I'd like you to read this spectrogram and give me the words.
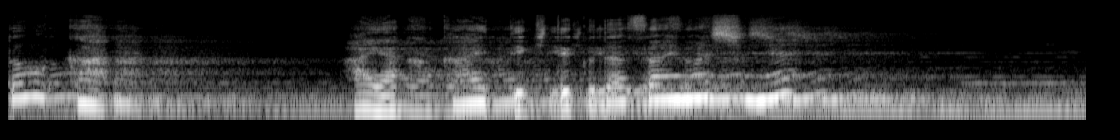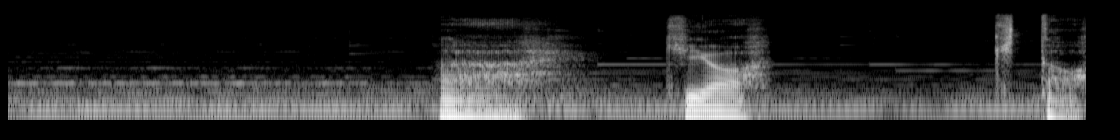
どうか早く帰ってきてくださいましね。ああ清きっと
